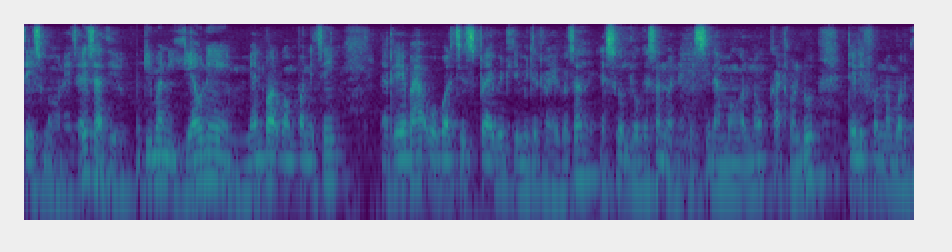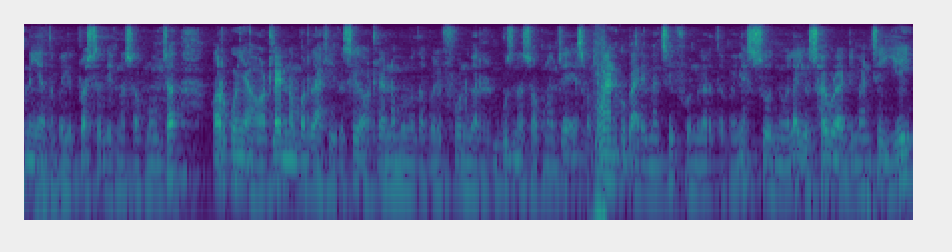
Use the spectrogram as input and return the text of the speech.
तेइसमा हुनेछ है साथीहरू। डिमान्ड ल्याउने मेन पावर कम्पनी चाहिँ रेभा ओभरसिज प्राइभेट लिमिटेड रहेको छ। यसको लोकेसन भनेको सिना मङ्गल नौ काठमाडौँ। टेलिफोन नम्बर पनि यहाँ तपाईँले प्रश्न देख्न सक्नुहुन्छ। अर्को यहाँ हटलाइन नम्बर राखेको छ। हटलाइन नम्बरमा तपाईँले फोन गरेर बुझ्न सक्नुहुन्छ। यसमा डिमान्डको बारेमा चाहिँ फोन गरेर तपाईँले सोध्नु होला। यो छवटा डिमान्ड चाहिँ यही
